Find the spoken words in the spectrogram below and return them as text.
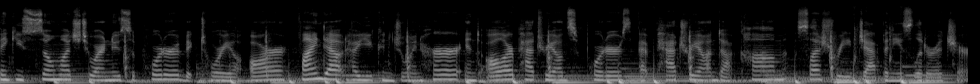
Thank you so much to our new supporter, Victoria R. Find out how you can join her and all our Patreon supporters at patreon.com slash read Japanese literature.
